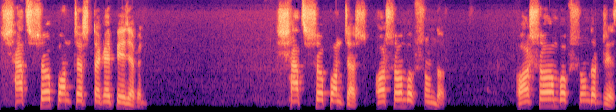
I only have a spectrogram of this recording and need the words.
সাতশো পঞ্চাশ টাকায় পেয়ে যাবেন। সাতশো পঞ্চাশ। অসম্ভব সুন্দর। অসম্ভব সুন্দর ড্রেস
